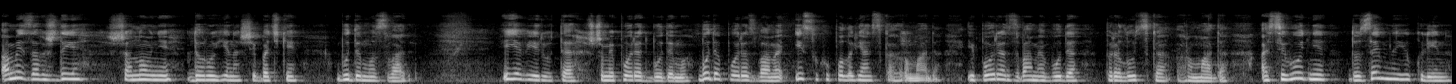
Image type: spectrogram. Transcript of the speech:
А ми завжди, шановні дорогі наші батьки, будемо з вами. І я вірю в те, що ми поряд будемо. Буде поряд з вами і Сухополов'янська громада, і поряд з вами буде Прилуцька громада. А сьогодні доземний уклін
